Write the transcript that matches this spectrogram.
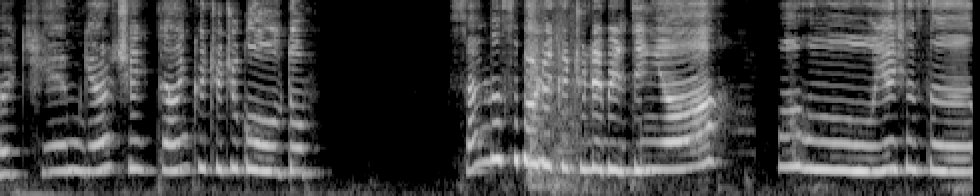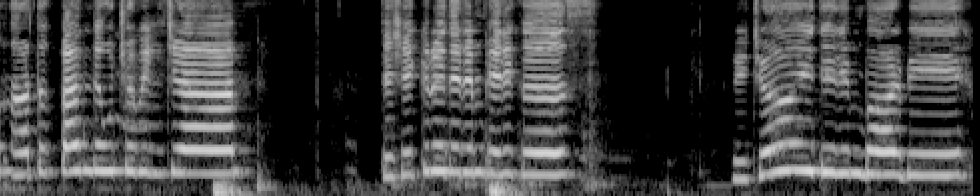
bakayım gerçekten küçücük oldum. Sen nasıl böyle küçülebildin ya? Uhu, yaşasın. Artık ben de uçabileceğim. Teşekkür ederim peri kız. Rica ederim Barbie.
